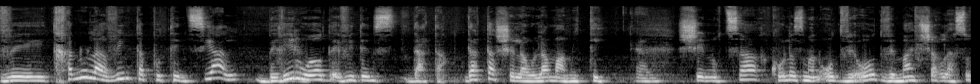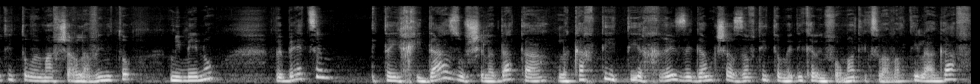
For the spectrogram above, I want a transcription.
והתחלנו להבין את הפוטנציאל ב-real world evidence data, דאטה של העולם האמיתי, כן. שנוצר כל הזמן עוד ועוד, ומה אפשר לעשות איתו ומה אפשר להבין איתו, ממנו, ובעצם את היחידה הזו של הדאטה לקחתי איתי אחרי זה, גם כשעזבתי את המדיקל אינפורמטיקס ועברתי לאגף,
